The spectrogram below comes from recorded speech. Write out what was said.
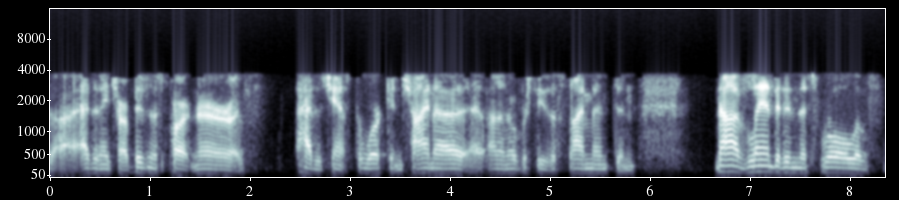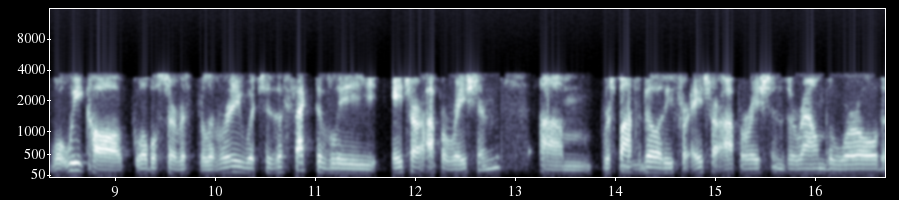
uh, as an HR business partner. I've had a chance to work in China on an overseas assignment and now I've landed in this role of what we call global service delivery, which is effectively HR operations, um, responsibility for HR operations around the world,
